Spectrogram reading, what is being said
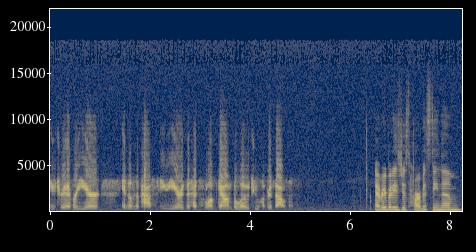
nutria every year. And in the past few years, it had slumped down below 200,000. Everybody's just harvesting them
